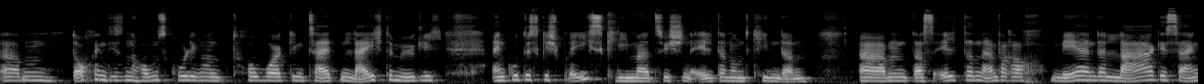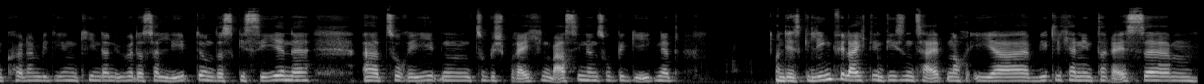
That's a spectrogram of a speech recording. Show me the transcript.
ähm, doch in diesen Homeschooling- und Homeworking-Zeiten leichter möglich, ein gutes Gesprächsklima zwischen Eltern und Kindern ähm, dass Eltern einfach auch mehr in der Lage sein können, mit ihren Kindern über das Erlebte und das Gesehene äh, zu reden, zu besprechen, was ihnen so begegnet. Und es gelingt vielleicht in diesen Zeiten auch eher wirklich ein Interesse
